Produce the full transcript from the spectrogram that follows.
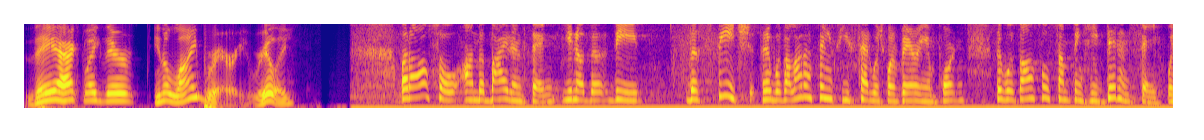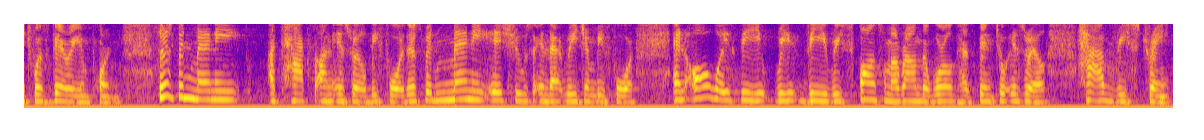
They act like they're in a library, really. But also on the Biden thing, you know, the the the speech, there was a lot of things he said which were very important. There was also something he didn't say, which was very important. There's been many attacks on Israel before. There's been many issues in that region before. And always the, re, the response from around the world has been to Israel, have restraint.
